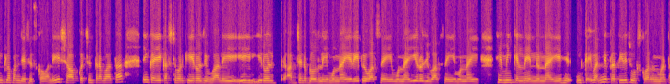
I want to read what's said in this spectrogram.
ఇంట్లో పని చేసేసుకోవాలి. షాప్కి వచ్చిన తర్వాత ఇంకా ఏ కస్టమర్కి ఏ రోజు ఇవ్వాలి? ఈ రోజు అర్జెంట్ బ్లౌజులు ఏమున్నాయి? రేపు ఇవ్వాల్సినవి ఏమున్నాయి? ఈ రోజు రోజు ఇవ్వాల్సిన ఏమున్నాయి హెమ్మింగ్కి వెళ్ళిన ఎన్ని ఉన్నాయి ఇంకా ఇవన్నీ ప్రతిదీ చూసుకోవాలన్నమాట.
